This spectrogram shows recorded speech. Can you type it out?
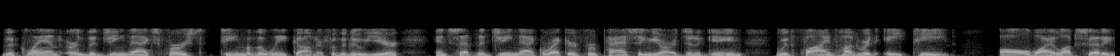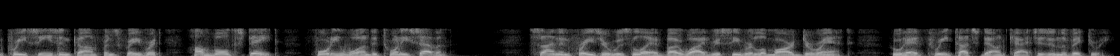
The Clan earned the GNAC's first Team of the Week honor for the new year and set the GNAC record for passing yards in a game with 518, all while upsetting preseason conference favorite Humboldt State 41 to 27. Simon Fraser was led by wide receiver Lamar Durant, who had three touchdown catches in the victory.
